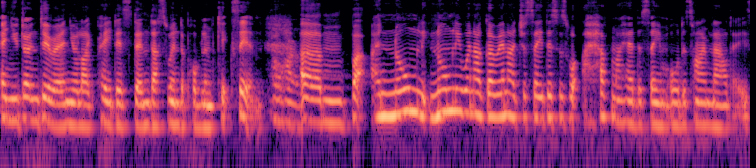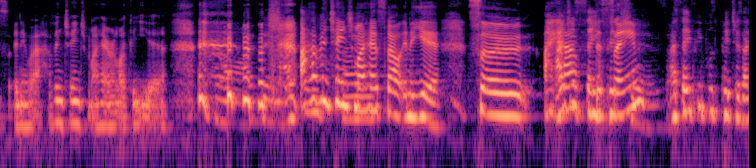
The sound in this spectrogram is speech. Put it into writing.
and you don't do it and you're like pay this, then that's when the problem kicks in. Okay. Um, but I normally normally when I go in, I just say this is what I have my hair the same all the time nowadays. Anyway, I haven't changed my hair in like a year. Oh, I've been- I've I been haven't changed my hairstyle in a year, so I I have the pictures. same. I save people's pictures. I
